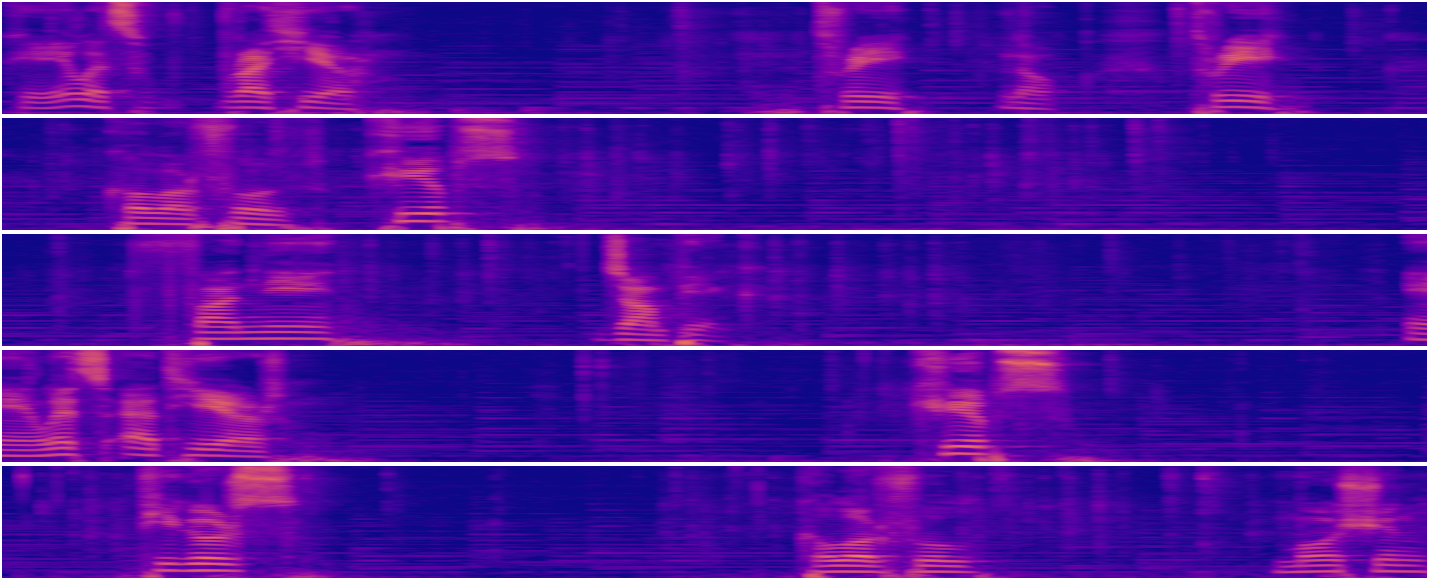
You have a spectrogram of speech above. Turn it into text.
Okay let's write here. Three no. Three colorful cubes. Funny jumping. And let's add here cubes figures colorful motion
